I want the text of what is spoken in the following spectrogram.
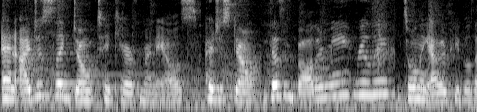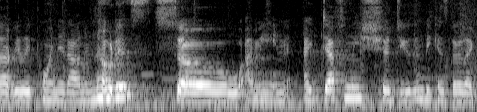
And I just like don't take care of my nails. I just don't. It doesn't bother me really. It's only other people that really point it out and notice. So, I mean, I definitely should do them because they're like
